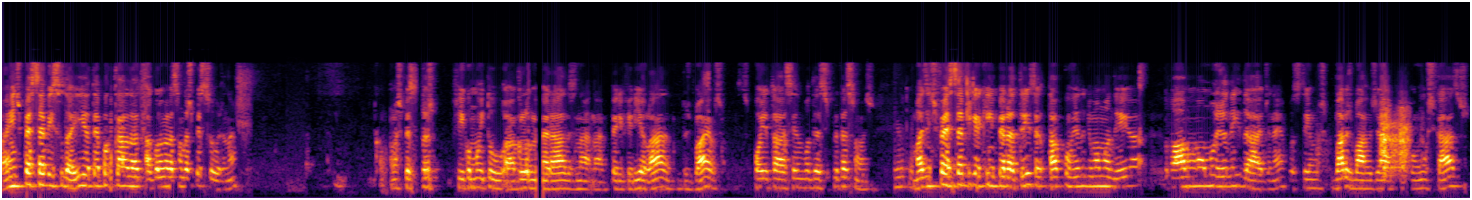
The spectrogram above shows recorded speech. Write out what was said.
a gente percebe isso daí até por causa da aglomeração das pessoas, né? Como as pessoas ficam muito aglomeradas na, na periferia lá dos bairros, isso pode estar sendo uma das explicações. Mas a gente percebe que aqui em Imperatriz está ocorrendo de uma maneira há uma homogeneidade, né? Você tem uns, vários bairros já com uns casos,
